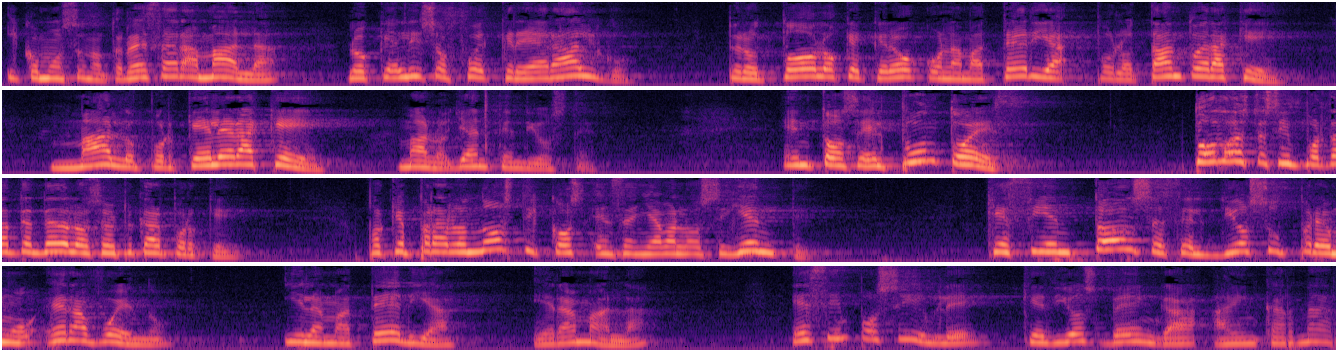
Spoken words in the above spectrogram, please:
y como su naturaleza era mala, lo que él hizo fue crear algo. Pero todo lo que creó con la materia, por lo tanto, era qué? Malo, porque él era qué? Malo, ya entendió usted. Entonces, el punto es, todo esto es importante entenderlo, lo voy a explicar por qué. Porque para los gnósticos enseñaban lo siguiente, que si entonces el Dios Supremo era bueno y la materia era mala, es imposible que Dios venga a encarnar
